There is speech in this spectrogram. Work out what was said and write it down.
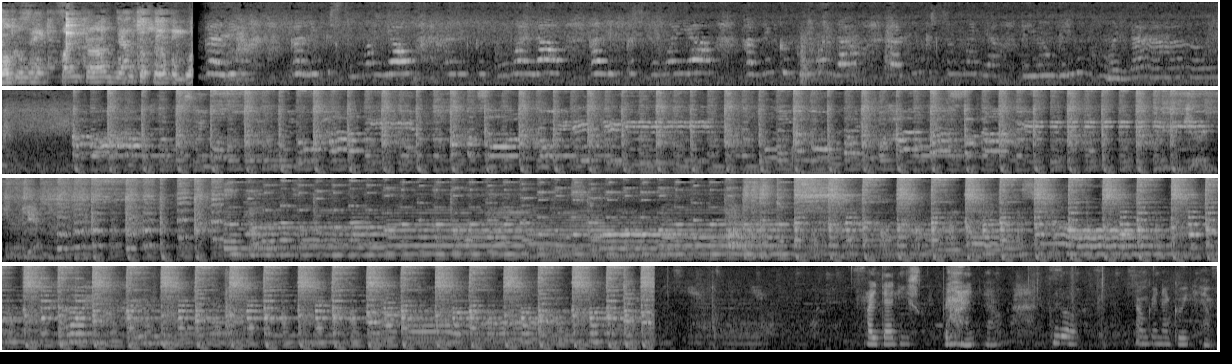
我跟我翻译，跟他 mau paling. My daddy's sleeping right now. Look, I'm gonna greet him.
